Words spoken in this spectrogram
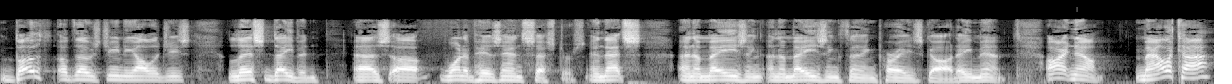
both of those genealogies list David as uh, one of his ancestors. And that's an amazing, an amazing thing. Praise God. Amen. All right, now, Malachi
